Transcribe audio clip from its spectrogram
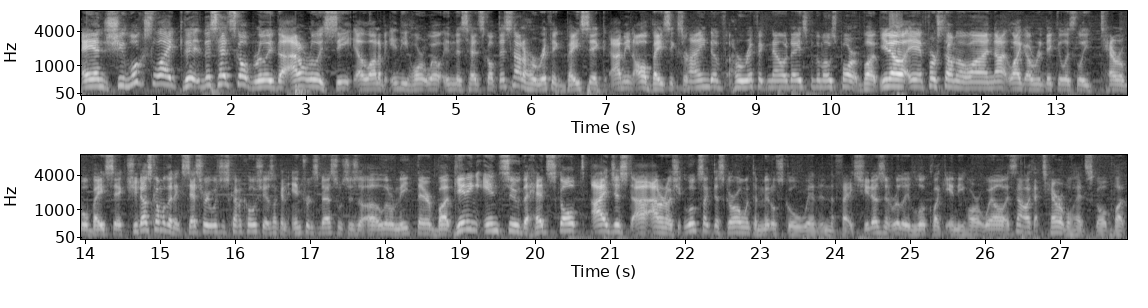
and she looks like, th this head sculpt really, I don't really see a lot of Indi Hartwell in this head sculpt. It's not a horrific basic. I mean, all basics are kind of horrific nowadays for the most part, but, you know, eh, first time in the line, not like a ridiculously terrible basic. She does come with an accessory, which is kind of cool. She has like an entrance vest, which is a, a little neat there, but getting into the head sculpt, I just, I, I don't know. She looks like this girl went to middle school with in the face. She doesn't really look like Indi Hartwell. It's not like a terrible head sculpt, but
